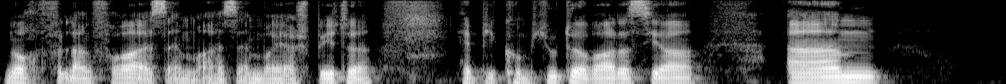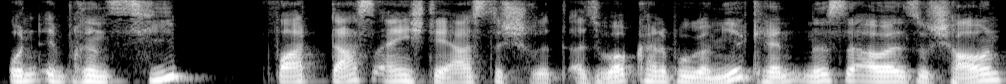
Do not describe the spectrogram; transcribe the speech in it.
noch lang vor ASM, ASM war ja später. Happy Computer war das ja. Ähm, und im Prinzip war das eigentlich der erste Schritt. Also überhaupt keine Programmierkenntnisse, aber so schauen,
